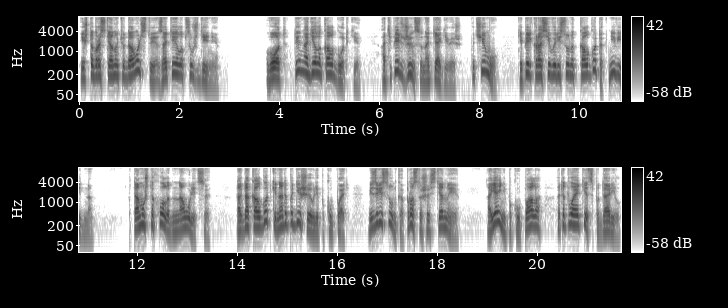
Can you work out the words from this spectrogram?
И, чтобы растянуть удовольствие, затеял обсуждение. «Вот, ты надела колготки, а теперь джинсы натягиваешь. Почему? Теперь красивый рисунок колготок не видно. Потому что холодно на улице. Тогда колготки надо подешевле покупать. Без рисунка, просто шерстяные. А я и не покупала. Это твой отец подарил.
